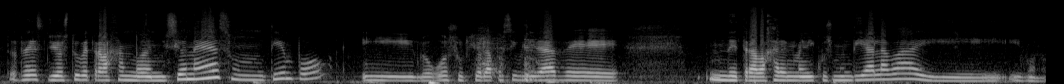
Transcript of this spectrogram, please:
Entonces yo estuve trabajando en misiones un tiempo y luego surgió la posibilidad de, trabajar en Medicus Mundi Álava y, y bueno,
